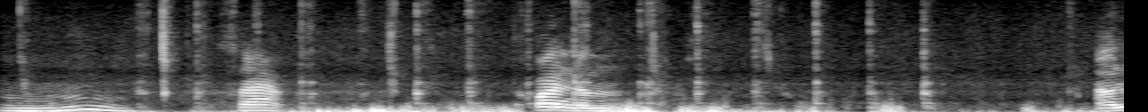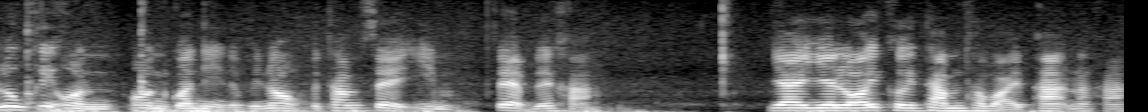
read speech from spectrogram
อืม ซ่บก้อนนำเอาลูกที่อ่อนอ่อนกว่านี้นะพี่น้องไปทำแซ่อิ่มแซ่บได้ค่ะ ยายยายร้อยเคยทำถวายพระนะคะ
